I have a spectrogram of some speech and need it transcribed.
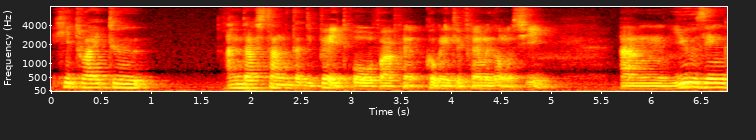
he tried to understand the debate over phen- cognitive phenomenology and using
